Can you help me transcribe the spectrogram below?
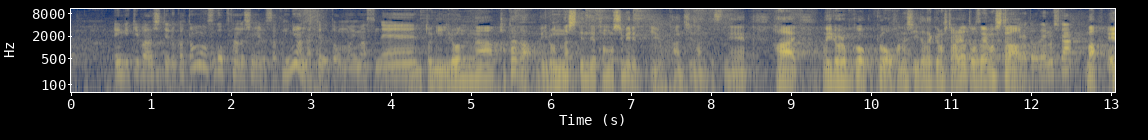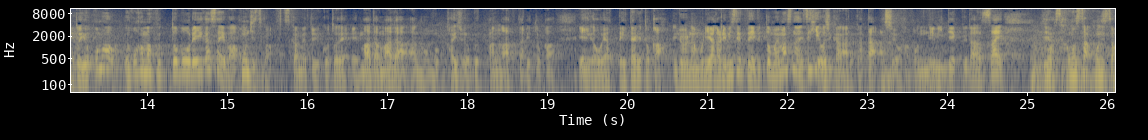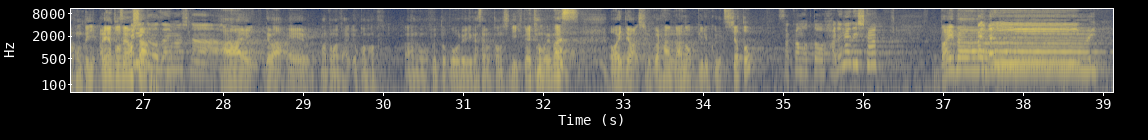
演劇版してる方もすごく楽しめる作品にはなってると思いますね本。当にいろんな方がまあいろんな視点で楽しめるっていう感じなんですねはい、まあ、いろいろ今日はお話しいただきましてありがとうございましたありがとうございました。まあえー、と横浜横浜フットボール映画祭は本日が2日目ということで、えーまだまだあのも会場物販があったりとか映画をやっていたりとかいろいろな盛り上がり見せていると思いますのでぜひお時間ある方足を運んでみてくださいでは坂本さん本日は本当にありがとうございましたありがとうございました。はいでは、えーまたまた横浜フあのフットボール映画祭も楽しんでいきたいと思います。お相手は白黒ハンガーのピルクル土屋と。坂本春菜でした。バイバーバイバイ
